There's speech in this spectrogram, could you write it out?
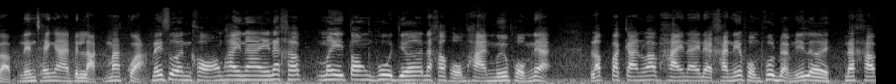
แบบเน้นใช้งานเป็นหลักมากกว่า ในส่วนของภายในนะครับไม่ต้องพูดเยอะนะครับผมผ่านมือผมเนี่ยรับประกันว่าภายในเนี่ยคันนี้ผมพูดแบบนี้เลยนะครับ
